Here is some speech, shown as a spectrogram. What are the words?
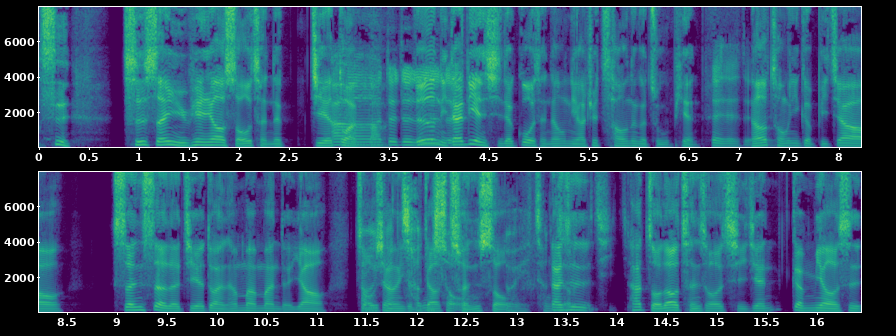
是吃生鱼片要熟成的阶段吧？对对，就是你在练习的过程当中，你要去抄那个竹片。对对对，然后从一个比较。深色的阶段，他慢慢的要走向一个比较成熟，对，但是他走到成熟的期间，更妙的是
